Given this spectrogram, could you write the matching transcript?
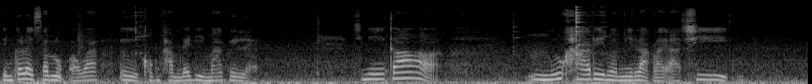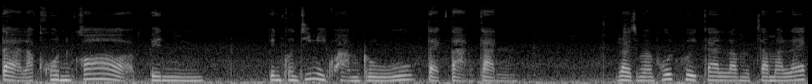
ดิมก็เลยสรุปเอาว่า เออ คงทำได้ดีมากเลยแหละ ทีนี้ก็ลูกค้าดีมันมีหลากหลายอาชีพ แต่ละคนก็เป็น เป็นคนที่มีความรู้แตกต่างกันเราจะมาพูดคุยกัน เราจะมาแลก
